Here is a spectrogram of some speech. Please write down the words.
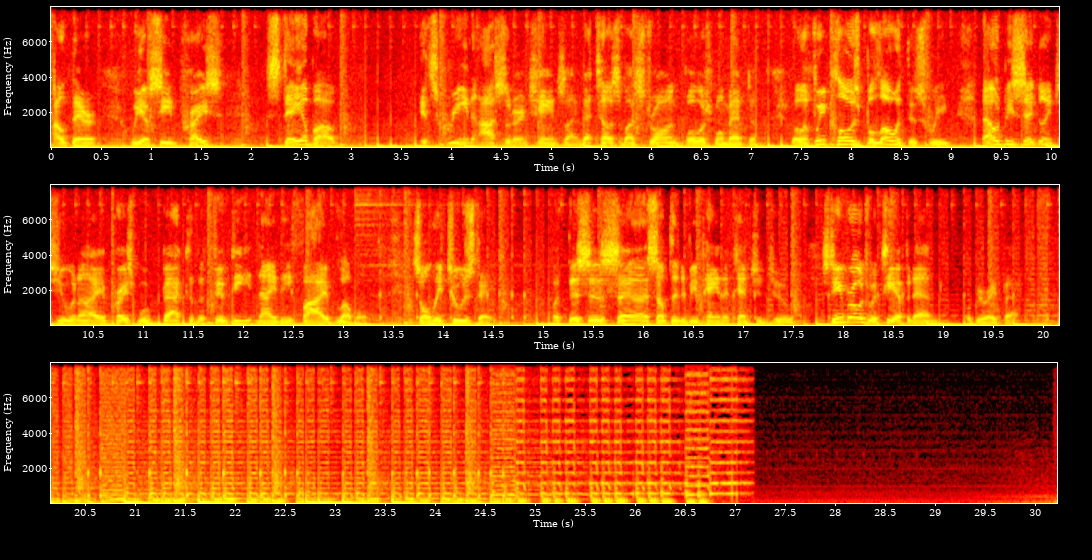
out there, we have seen price stay above its green oscillator and change line. That tells us about strong bullish momentum. Well, if we close below it this week, that would be signaling to you and I a price move back to the 50.95 level. It's only Tuesday, but this is uh, something to be paying attention to. Steve Rhodes with TFNN. We'll be right back.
